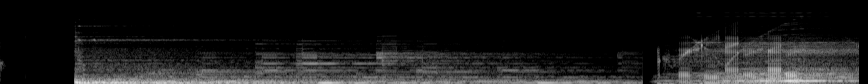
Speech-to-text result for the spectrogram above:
Christian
